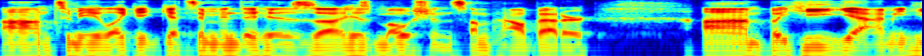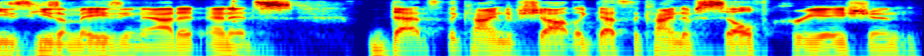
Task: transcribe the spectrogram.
um, to me. Like it gets him into his uh, his motion somehow better. Um, but he, yeah, I mean, he's he's amazing at it, and it's that's the kind of shot, like that's the kind of self creation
